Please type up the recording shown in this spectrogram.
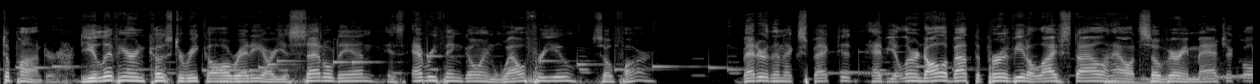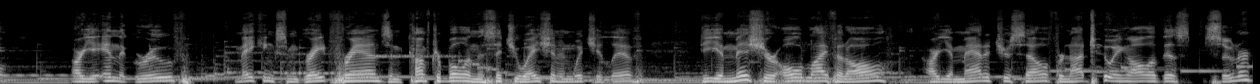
to ponder. Do you live here in Costa Rica already? Are you settled in? Is everything going well for you so far? Better than expected? Have you learned all about the Pura Vida lifestyle and how it's so very magical? Are you in the groove? Making some great friends and comfortable in the situation in which you live? Do you miss your old life at all? Are you mad at yourself for not doing all of this sooner?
